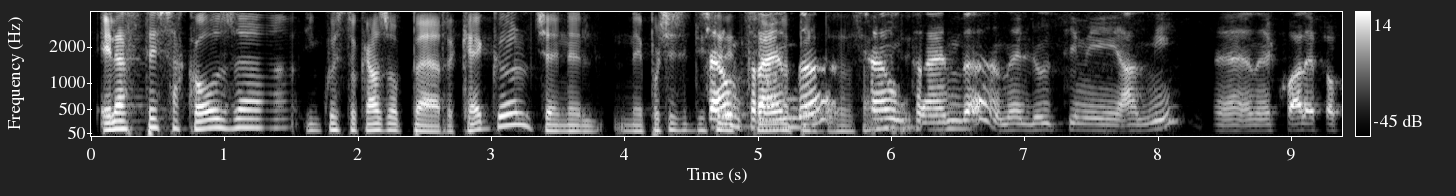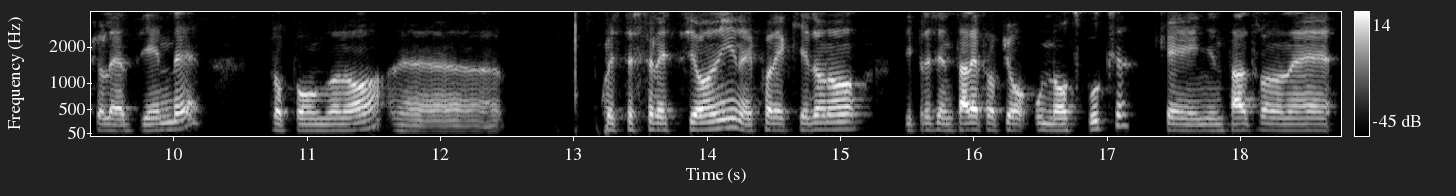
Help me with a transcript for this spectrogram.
E la stessa cosa in questo caso per Kaggle, cioè nel- nei processi di C'è un selezione per trend, data c'è un trend negli ultimi anni eh, nel quale proprio le aziende propongono eh, queste selezioni nel quale chiedono di presentare proprio un notebook che nient'altro non è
